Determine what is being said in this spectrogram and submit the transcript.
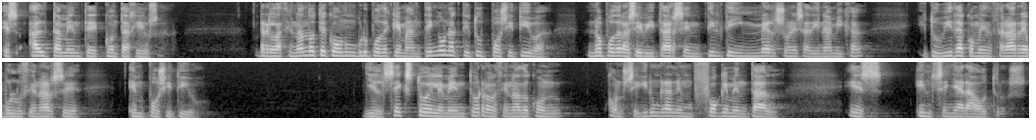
es altamente contagiosa. relacionándote con un grupo de que mantenga una actitud positiva, no podrás evitar sentirte inmerso en esa dinámica y tu vida comenzará a revolucionarse en positivo. Y el sexto elemento relacionado con conseguir un gran enfoque mental es enseñar a otros.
